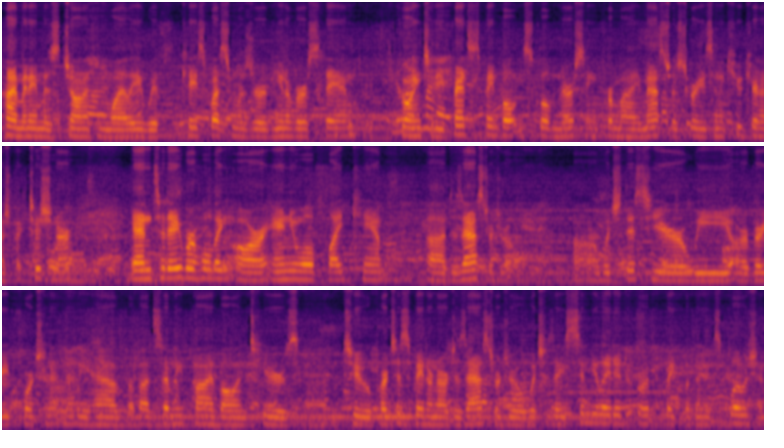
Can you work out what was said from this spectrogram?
Hi, my name is Jonathan Wylie with Case Western Reserve University. I'm going to the Frances Payne Bolton School of Nursing for my master's degrees in acute care nurse practitioner. And today we're holding our annual flight camp uh, disaster drill, uh, which this year we are very fortunate that we have about 75 volunteers to participate in our disaster drill, which is a simulated earthquake with an explosion.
